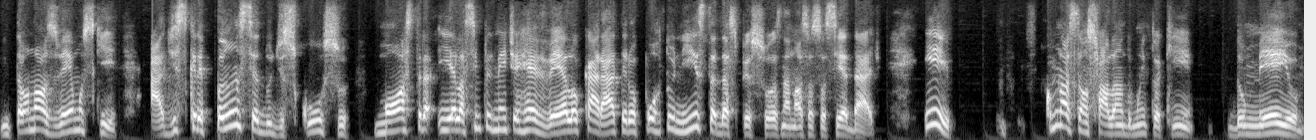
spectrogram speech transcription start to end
Então nós vemos que a discrepância do discurso mostra e ela simplesmente revela o caráter oportunista das pessoas na nossa sociedade. E, como nós estamos falando muito aqui do meio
